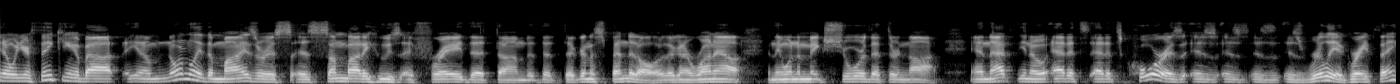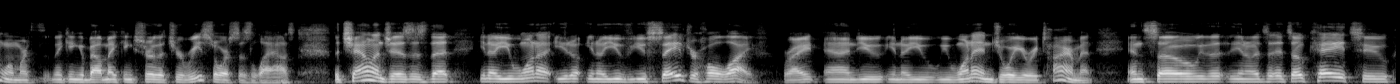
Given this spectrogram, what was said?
you know, when you're thinking about, you know, normally the miser is, is somebody who's afraid that, um, that, that they're going to spend it all or they're going to run out and they want to make sure that they're not. And that, you know, at its at its core is is is is, is really a great thing when we're thinking about making sure that your resources last. The challenge is is that, you know, you want to you don't you know, you've you've saved your whole life right? And you you know you you want to enjoy your retirement, and so the, you know it's it's okay to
